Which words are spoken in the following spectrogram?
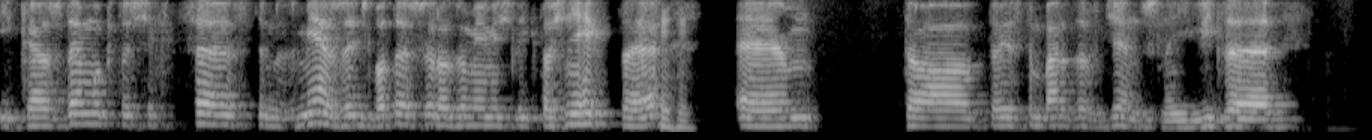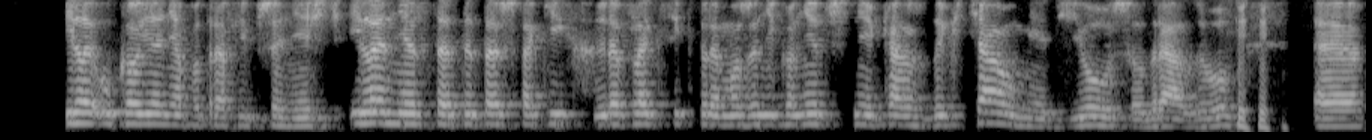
i każdemu, kto się chce z tym zmierzyć, bo też rozumiem, jeśli ktoś nie chce, to, to jestem bardzo wdzięczny i widzę, ile ukojenia potrafi przynieść, ile niestety też takich refleksji, które może niekoniecznie każdy chciał mieć już od razu. E,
